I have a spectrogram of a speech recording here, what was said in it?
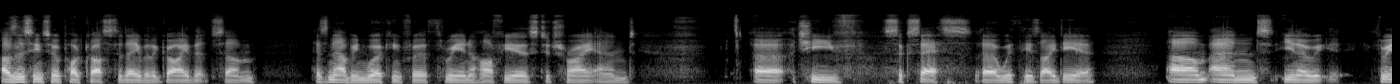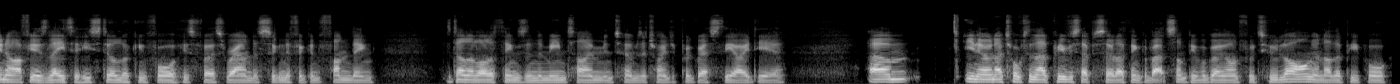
I was listening to a podcast today with a guy that um, has now been working for three and a half years to try and uh, achieve success uh, with his idea. Um, and, you know, three and a half years later, he's still looking for his first round of significant funding has done a lot of things in the meantime in terms of trying to progress the idea. Um, you know, and I talked in that previous episode, I think, about some people going on for too long and other people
